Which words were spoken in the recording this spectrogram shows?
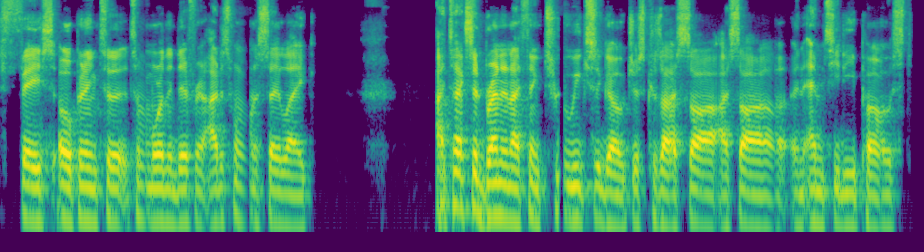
face opening to to more than different. I just want to say like I texted Brendan I think two weeks ago just because I saw I saw an MTD post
